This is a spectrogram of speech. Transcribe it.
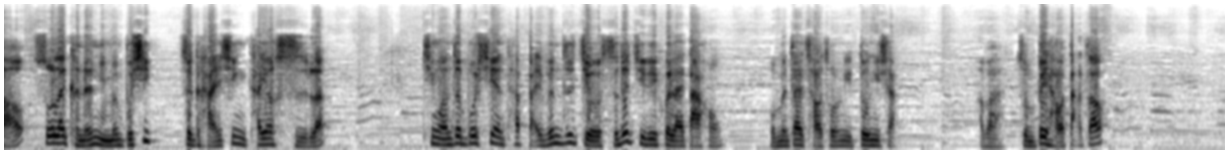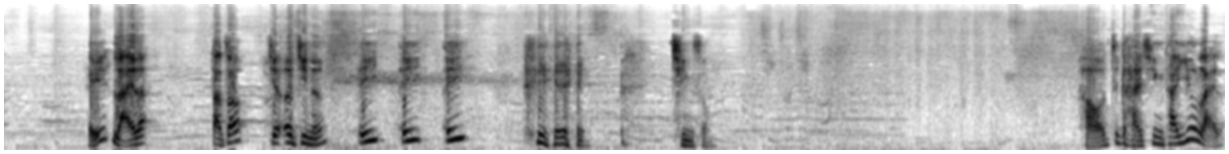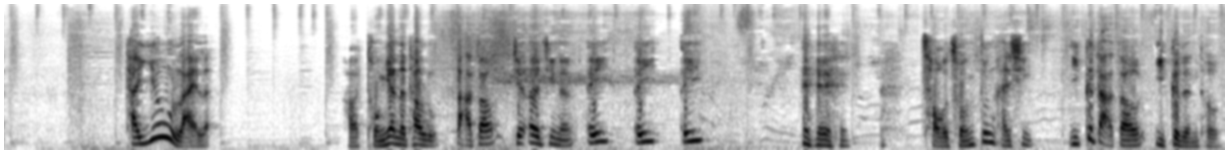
好，说来可能你们不信，这个韩信他要死了。清完这波线，他百分之九十的几率会来大红。我们在草丛里蹲一下，好吧，准备好大招。哎，来了，大招接二技能，A A A，嘿嘿嘿，轻松。好，这个韩信他又来了，他又来了。好，同样的套路，大招接二技能，A A A，嘿嘿嘿，草丛蹲韩信，一个大招一个人头。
